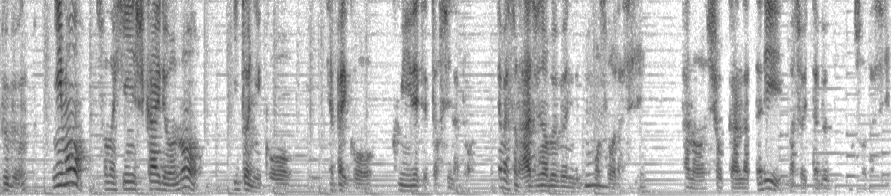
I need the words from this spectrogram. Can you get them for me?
部分にも、その品種改良の意図にこう、やっぱりこう、組み入れていってほしいなと。やっぱりその味の部分もそうだし、うん、あの食感だったり、まあ、そういった部分もそうだし、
